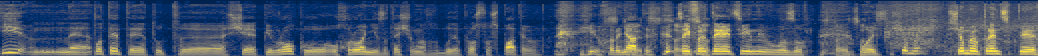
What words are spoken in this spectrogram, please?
І не платити тут е, ще півроку охороні за те, що воно тут буде просто спати і охороняти Сто відсотків. цей фертигаційний вузол. 100%. Ось що ми, що ми в принципі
